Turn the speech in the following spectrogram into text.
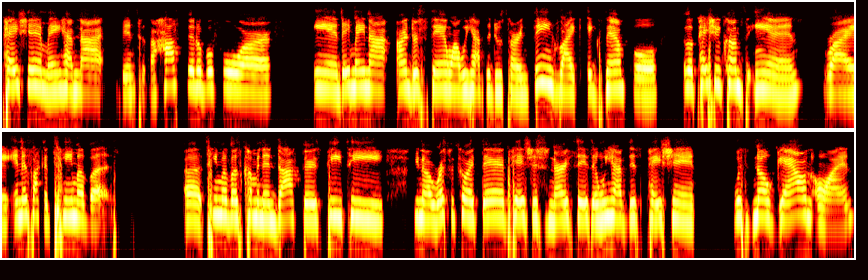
patient may have not been to the hospital before and they may not understand why we have to do certain things. Like, example, if a patient comes in, right, and it's like a team of us, a team of us coming in, doctors, PT, you know, respiratory therapists, just nurses, and we have this patient with no gown on,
